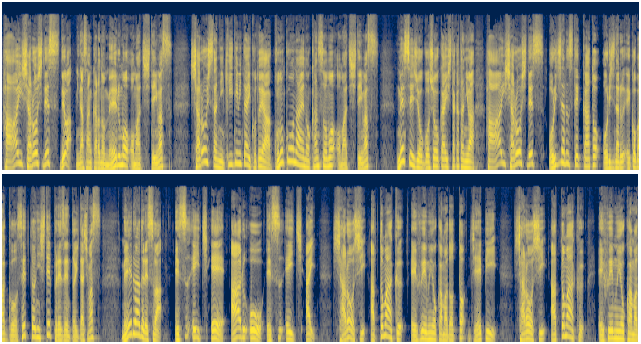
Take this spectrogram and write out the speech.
はい、社労士です。では皆さんからのメールもお待ちしています。社労士さんに聞いてみたいことやこのコーナーへの感想もお待ちしています。メッセージをご紹介した方には、はーい、社労士です。オリジナルステッカーとオリジナルエコバッグをセットにしてプレゼントいたします。メールアドレスは、sharoshi シャローシアットマーク FM 横浜 .jp シャローシアットマーク FM 横浜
